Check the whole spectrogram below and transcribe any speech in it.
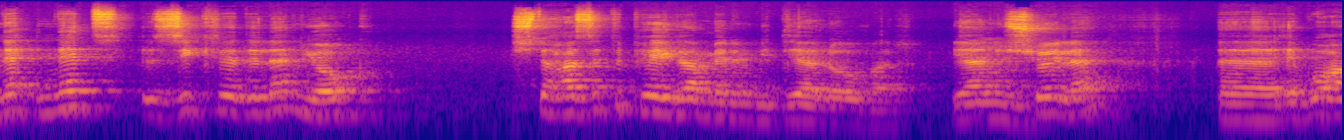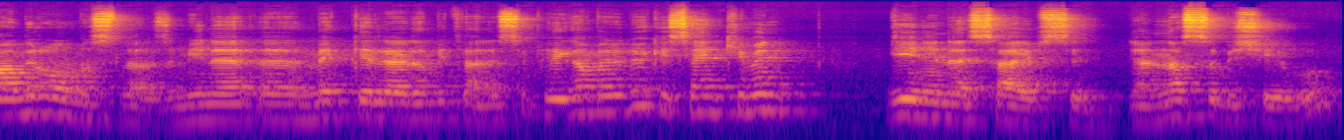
net, net zikredilen yok. İşte Hazreti Peygamber'in bir diyaloğu var. Yani Hmm. şöyle, e, Ebu Amir olması lazım. Yine e, Mekkelilerden bir tanesi. Peygamber diyor ki sen kimin dinine sahipsin? Yani nasıl bir şey bu?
